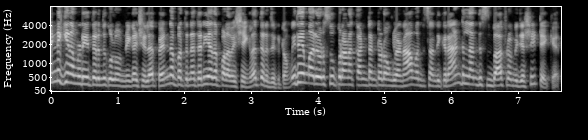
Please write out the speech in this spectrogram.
இன்னைக்கு நம்மளுடைய தெரிந்து கொள்வோம் நிகழ்ச்சியில பெண்ணை பத்தின தெரியாத பல விஷயம் விஷயங்களை தெரிஞ்சுக்கிட்டோம். இதே மாதிரி ஒரு சூப்பரான கண்டென்ட்டோட உங்களை நான் வந்து சந்திக்கிறேன். And this bye from Vijayasri take care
